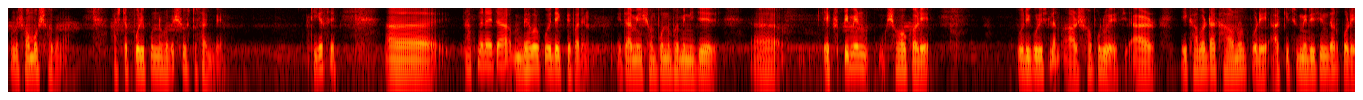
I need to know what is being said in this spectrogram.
কোনো সমস্যা হবে না। হাঁসটা পরিপূর্ণভাবে সুস্থ থাকবে। ঠিক আছে? আপনারা এটা ব্যবহার করে দেখতে পারেন। এটা আমি সম্পূর্ণভাবে নিজে এক্সপেরিমেন্ট সহকারে তৈরি করেছিলাম আর সফল হয়েছি। আর এই খাবারটা খাওয়ানোর পরে আর কিছু মেডিসিন দেওয়ার পরে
